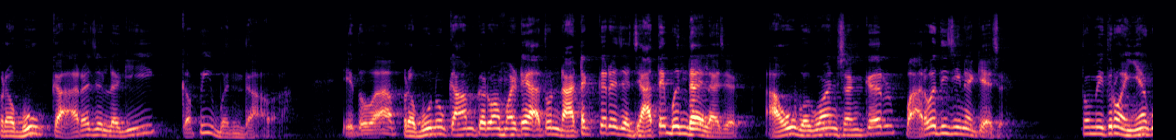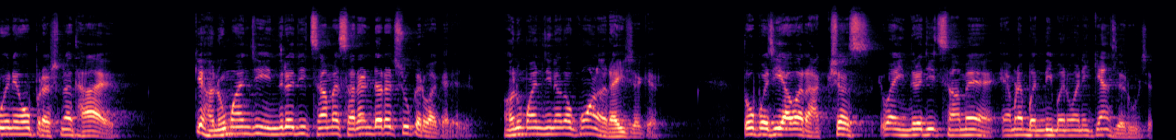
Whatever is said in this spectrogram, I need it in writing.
પ્રભુ કારજ લગી કપી બંધાવા. એ તો આ પ્રભુનું કામ કરવા માટે આ તો નાટક કરે છે, જાતે બંધાયેલા છે. આવું ભગવાન શંકર પાર્વતીજીને કહે છે. તો મિત્રો, અહીંયા કોઈને એવો પ્રશ્ન થાય કે હનુમાનજી ઇન્દ્રજીત સામે સરેન્ડર જ શું કરવા કરે છે? હનુમાનજીને તો કોણ હરાઈ શકે? તો પછી આવા રાક્ષસ એવા ઇન્દ્રજીત સામે એમણે બંદી બનવાની ક્યાં જરૂર છે?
